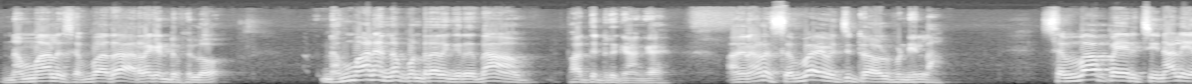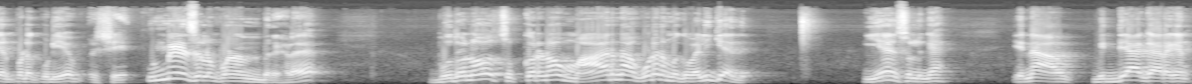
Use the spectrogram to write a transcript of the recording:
நம்மால் செவ்வாய் தான் அரகண்டு ஃபெலோ நம்மால் என்ன பண்ணுறாருங்கிறது தான் பார்த்துட்டு இருக்காங்க. அதனால் செவ்வாயை வச்சு ட்ராவல் பண்ணிடலாம். செவ்வாய் பயிற்சியினால் ஏற்படக்கூடிய விஷயம். உண்மையை சொல்ல போனால் நண்பர்களே புதனோ சுக்கிரனோ மாறினா கூட நமக்கு வலிக்காது. ஏன் சொல்லுங்க? ஏன்னா வித்யாகாரகன்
